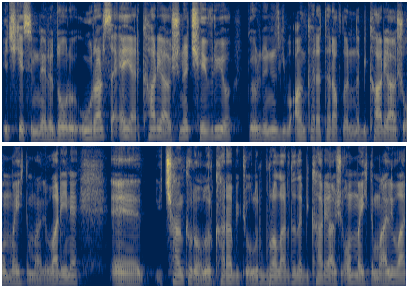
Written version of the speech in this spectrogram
iç kesimlere doğru uğrarsa eğer kar yağışına çeviriyor. Gördüğünüz gibi Ankara taraflarında bir kar yağışı olma ihtimali var. Yine e, Çankırı olur, Karabük olur. Buralarda da bir kar yağışı olma ihtimali var.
